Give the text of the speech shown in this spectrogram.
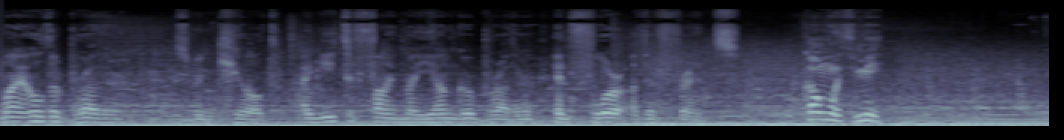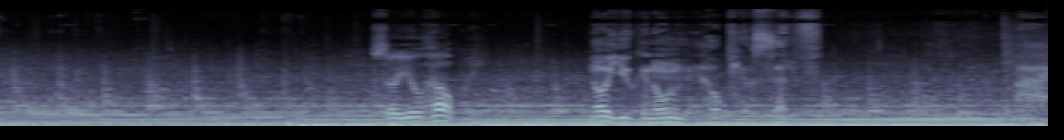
My older brother has been killed. I need to find my younger brother and four other friends. Come with me. So you'll help me. No, you can only help yourself. I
